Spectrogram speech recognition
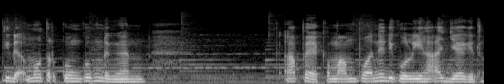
tidak mau terkungkung dengan apa ya kemampuannya di kuliah aja gitu.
